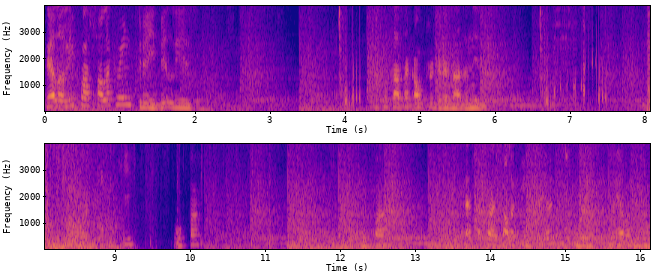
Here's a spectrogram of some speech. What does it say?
Aquela ali foi a sala que eu entrei, beleza. Deixa eu tentar atacar outra granada nele. Olha esse aqui. Opa. Opa. Essa foi a sala que eu entrei antes? Foi. Foi ela mesma.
